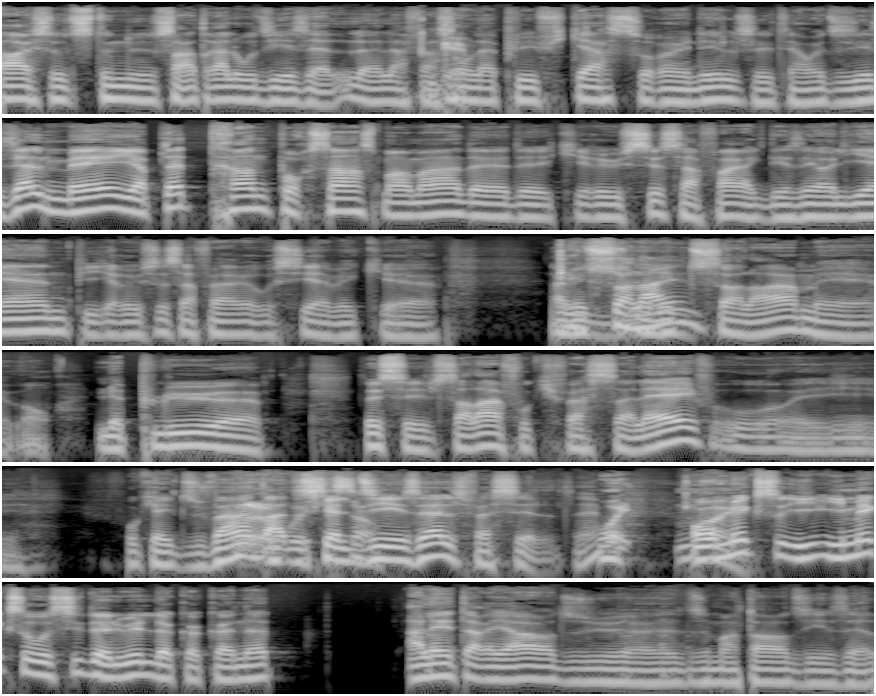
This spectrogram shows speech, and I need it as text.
Ah, c'est une centrale au diesel. La, façon la plus efficace sur un île, c'est du diesel. Mais il y a peut-être 30% en ce moment de, de- qui réussissent à faire avec des éoliennes, puis ils réussissent à faire aussi avec, euh, Avec du solaire? avec du solaire. Mais bon, le plus. euh, c'est le solaire, il faut qu'il fasse soleil, il faut, il faut qu'il y ait du vent. Euh, tandis oui, que le ça. diesel, c'est facile. Oui. On mixe, il, il mixe aussi de l'huile de coconut à l'intérieur du, euh, du moteur diesel.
